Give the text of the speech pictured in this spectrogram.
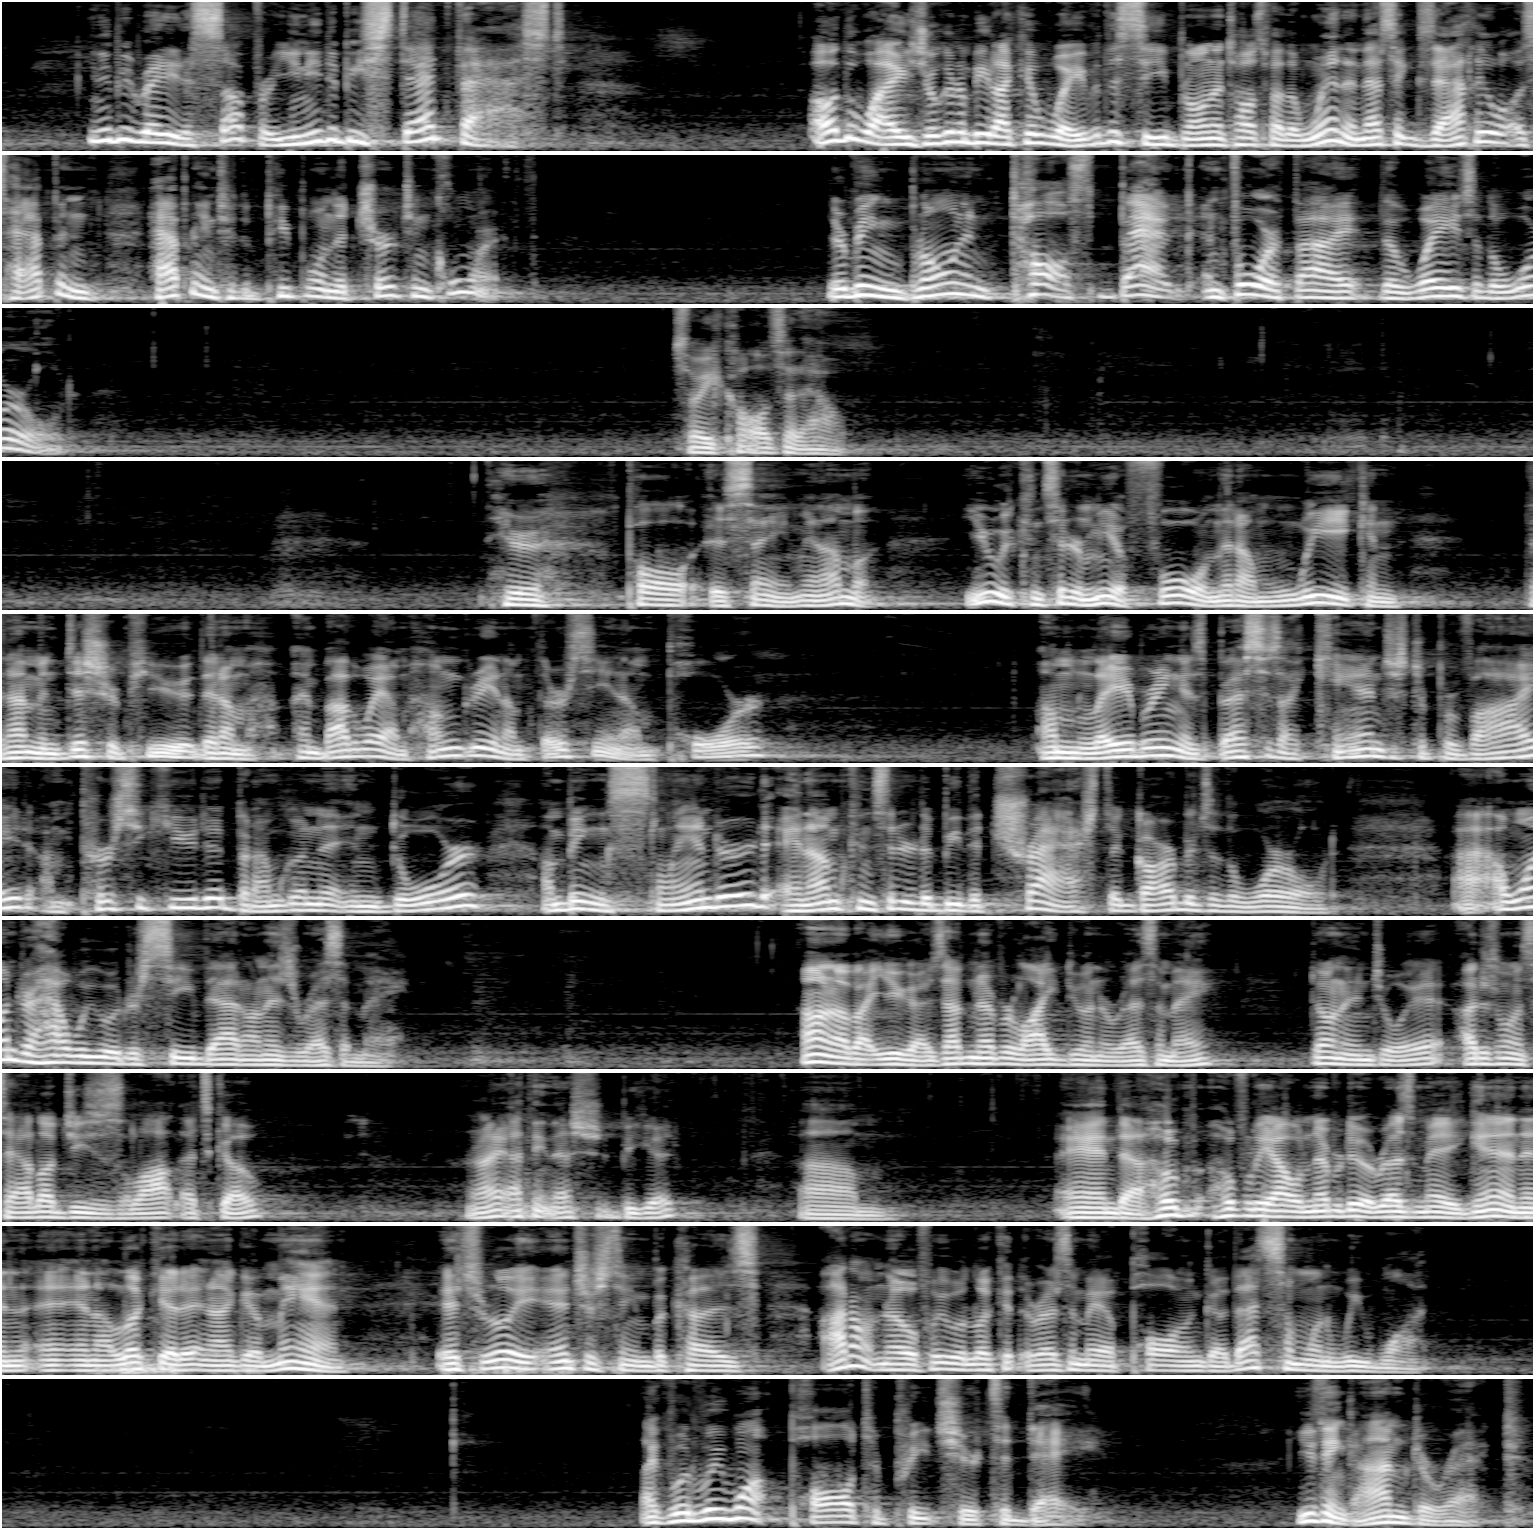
You need to be ready to suffer. You need to be steadfast. Otherwise, you're going to be like a wave of the sea blown and tossed by the wind. And that's exactly what was happen, happening to the people in the church in Corinth. They're being blown and tossed back and forth by the waves of the world. So he calls it out. Here Paul is saying, man, I'm a, you would consider me a fool and that I'm weak and that I'm in disrepute, that I'm, and by the way, I'm hungry and I'm thirsty and I'm poor. I'm laboring as best as I can just to provide. I'm persecuted, but I'm going to endure. I'm being slandered, and I'm considered to be the trash, the garbage of the world. I wonder how we would receive that on his resume. I don't know about you guys. I've never liked doing a resume. Don't enjoy it. I just want to say I love Jesus a lot. Let's go right? I think that should be good. Um, and uh, hope, hopefully, I will never do a resume again. And, and I look at it and I go, man, it's really interesting because I don't know if we would look at the resume of Paul and go, that's someone we want. Like, would we want Paul to preach here today? You think I'm direct.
